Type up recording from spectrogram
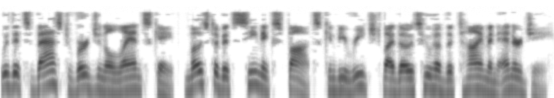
With its vast virginal landscape, most of its scenic spots can be reached by those who have the time and energy.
